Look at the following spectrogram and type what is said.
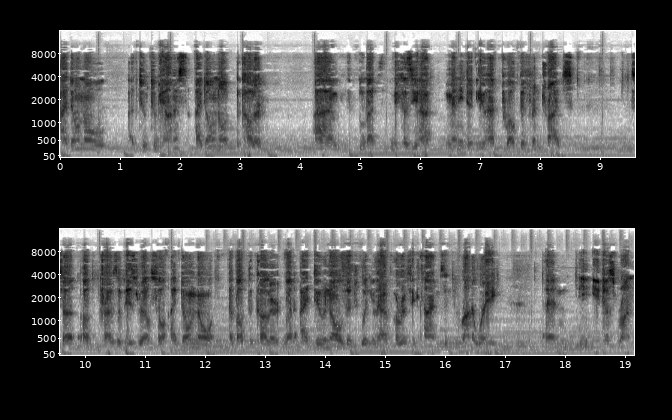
I don't know. To to be honest, I don't know the color. Um, but because you had many, you had twelve different tribes, so of tribes of Israel. So I don't know about the color, but I do know that when you have horrific times and you run away, and you, you just run.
